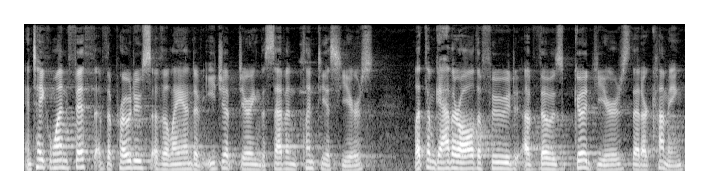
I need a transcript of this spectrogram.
and take one fifth of the produce of the land of Egypt during the seven plenteous years. Let them gather all the food of those good years that are coming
